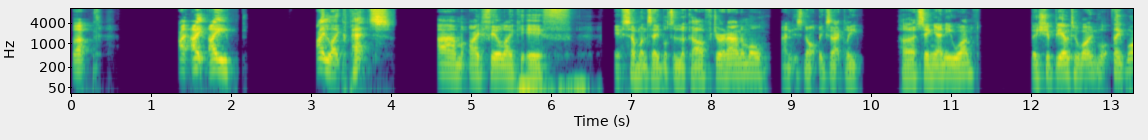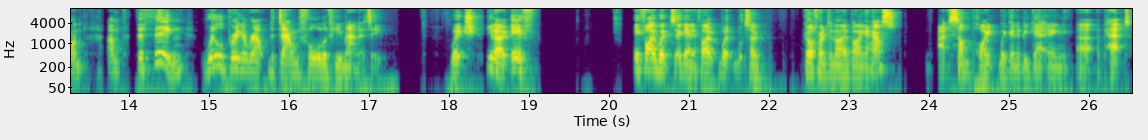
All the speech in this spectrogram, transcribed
but I, I, I, I like pets. Um, I feel like if if someone's able to look after an animal and it's not exactly hurting anyone, they should be able to own what they want. Um, the thing will bring about the downfall of humanity, which you know, if if I went again, if I so girlfriend and I are buying a house. At some point, we're going to be getting uh, a pet,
